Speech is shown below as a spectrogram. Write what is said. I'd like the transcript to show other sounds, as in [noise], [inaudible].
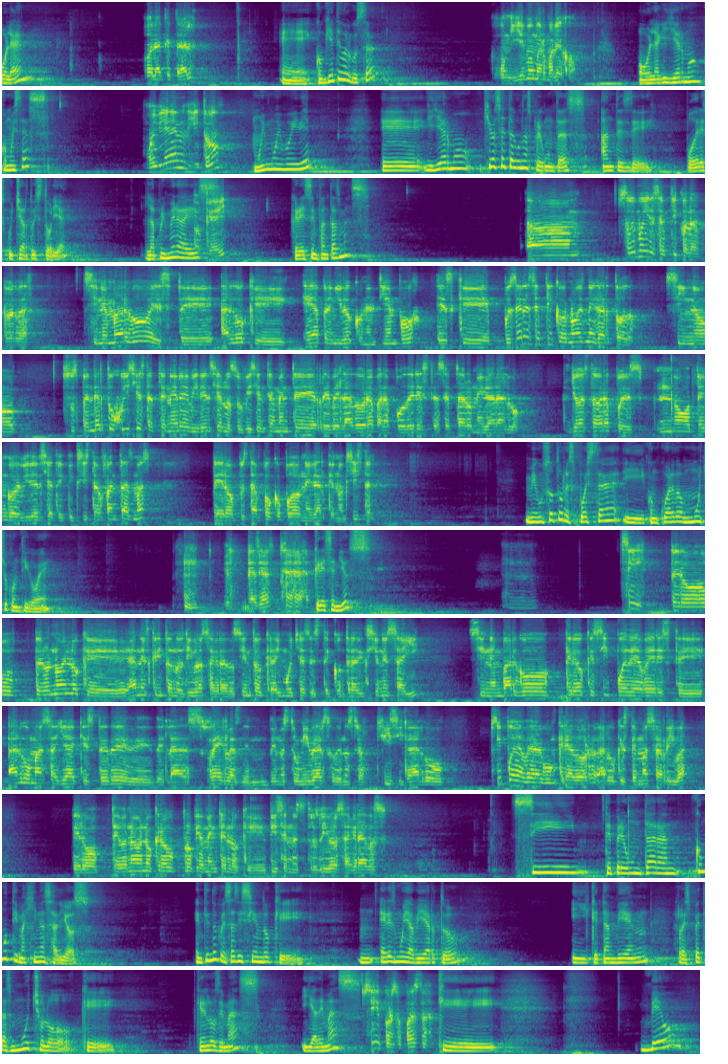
Hola. Hola, ¿qué tal? Eh, ¿Con quién tengo el gusto? Con Guillermo Marmolejo. Hola Guillermo, ¿cómo estás? Muy bien, ¿y tú? Muy, muy, muy bien. Eh, Guillermo, quiero hacerte algunas preguntas antes de poder escuchar tu historia. La primera es, ¿crees en fantasmas? soy muy escéptico, la verdad. Sin embargo, este, algo que he aprendido con el tiempo es que, pues, ser escéptico no es negar todo, sino suspender tu juicio hasta tener evidencia lo suficientemente reveladora para poder, este, aceptar o negar algo. Yo hasta ahora, pues, no tengo evidencia de que existan fantasmas, pero pues tampoco puedo negar que no existan. Me gustó tu respuesta y concuerdo mucho contigo, ¿eh? Gracias. [laughs] ¿Crees en Dios? Mm, sí, pero, pero no en lo que han escrito en los libros sagrados. Siento que hay muchas este, contradicciones ahí. Sin embargo, creo que sí puede haber este, algo más allá que esté de, las reglas de, de, nuestro universo, de nuestra física, algo... Sí puede haber algún creador, algo que esté más arriba pero no, no creo propiamente en lo que dicen nuestros libros sagrados. Si te preguntaran, ¿cómo te imaginas a Dios? Entiendo que me estás diciendo que mm, eres muy abierto y que también respetas mucho lo que creen los demás y además... Sí, por supuesto. Que veo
